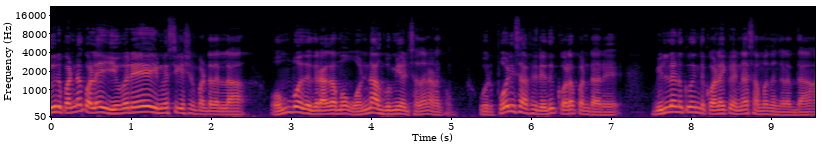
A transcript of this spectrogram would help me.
இவர் பண்ண கொலை இவரே இன்வெஸ்டிகேஷன் பண்ணுறதெல்லாம் ஒம்பது கிரகமும் ஒன்றா கும்மி அடிச்சா தான் நடக்கும். ஒரு போலீஸ் ஆஃபீஸர் எதுக்கு கொலை பண்ணுறாரு வில்லனுக்கும் இந்த கொலைக்கும் என்ன சம்மந்தங்கிறது தான்.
